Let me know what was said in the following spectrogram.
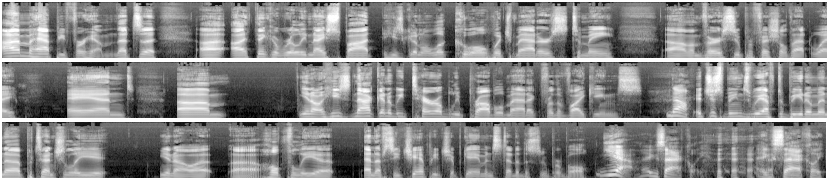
I'm happy for him. That's a uh, I think a really nice spot. He's going to look cool, which matters to me. Um, I'm very superficial that way, and um, you know he's not going to be terribly problematic for the Vikings. No. It just means we have to beat him in a potentially, you know, a, uh, hopefully a NFC Championship game instead of the Super Bowl. Yeah, exactly. exactly.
